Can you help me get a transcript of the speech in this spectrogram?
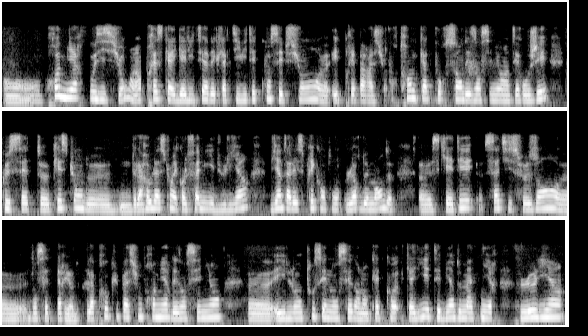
en première position, hein, presque à égalité avec l'activité de conception euh, et de préparation. Pour 34% des enseignants interrogés, que cette euh, question de, la relation école-famille et du lien vient à l'esprit quand on leur demande euh, ce qui a été satisfaisant dans cette période. La préoccupation première des enseignants, et ils l'ont tous énoncé dans l'enquête Cali, était bien de maintenir le lien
